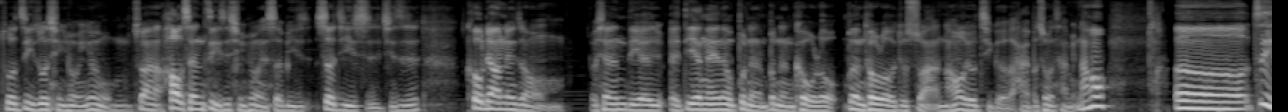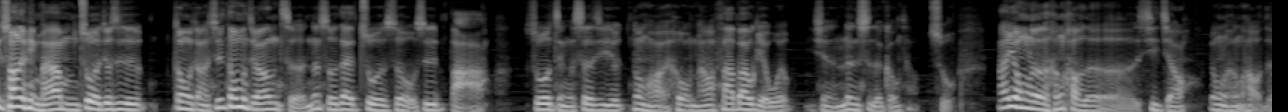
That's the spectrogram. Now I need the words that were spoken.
做自己做情趣，因为我们算号称自己是情趣的设计设计师，其实扣掉那种。有些人 D A 呃 D N A 那个不能不能透露不能透露就算了，然后有几个还不错的产品，然后呃自己创立品牌，我们做的就是动物讲，其实动物讲者那时候在做的时候，我是把说整个设计弄好以后，然后发包给我以前认识的工厂做，他用了很好的细胶，用了很好的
